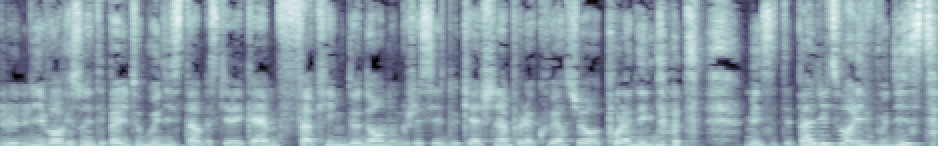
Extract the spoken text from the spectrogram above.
le, livre en question n'était pas du tout bouddhiste hein, parce qu'il y avait quand même fucking dedans donc j'essayais de cacher un peu la couverture pour l'anecdote mais c'était pas du tout un livre bouddhiste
